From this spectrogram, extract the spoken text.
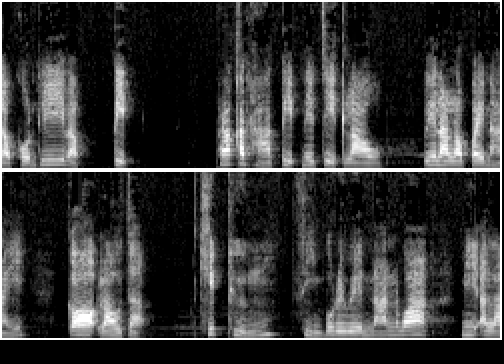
กับคนที่แบบติด พระคาถาติดในจิตเรา เวลาเราไปไหน ก็เราจะคิดถึงสิ่งบริเวณนั้นว่ามีอะไร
